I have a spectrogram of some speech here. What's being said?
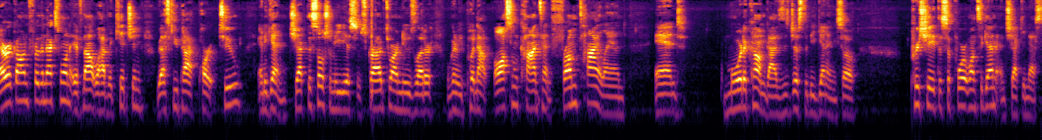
Eric on for the next one. If not, we'll have the Kitchen Rescue Pack Part 2. And again, check the social media, subscribe to our newsletter. We're going to be putting out awesome content from Thailand and more to come, guys. Is just the beginning. So appreciate the support once again and check you next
